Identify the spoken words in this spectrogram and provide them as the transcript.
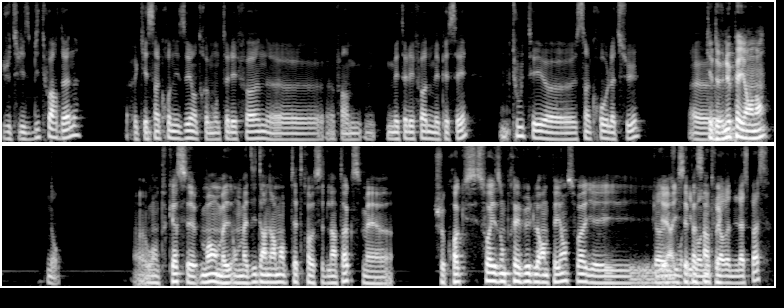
J'utilise Bitwarden, euh, qui est synchronisé entre mon téléphone, euh, enfin mes téléphones, mes PC. Mm. Tout est euh, synchro là-dessus. Qui est devenu payant, non? Non. Ou en tout cas, c'est moi, on m'a dit dernièrement, peut-être c'est de l'intox, mais je crois que soit ils ont prévu de le rendre payant, soit il, il, s'est passé un truc. de l'espace.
